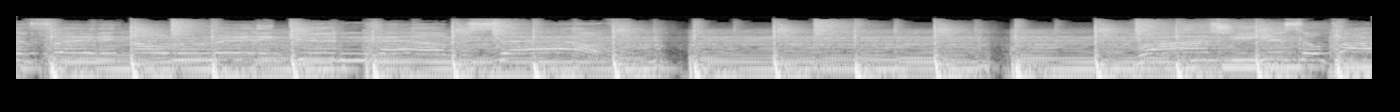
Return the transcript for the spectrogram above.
deflated, overrated, couldn't help herself. Why she is so.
